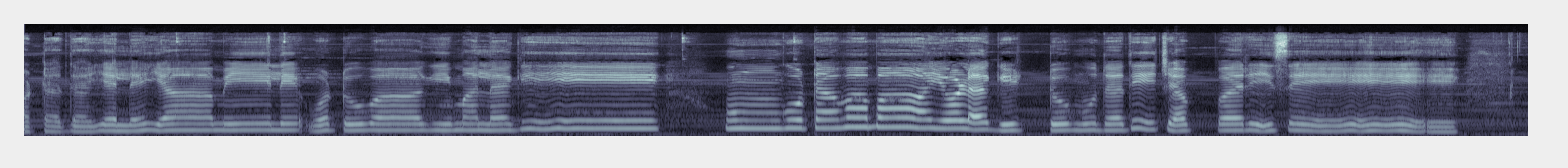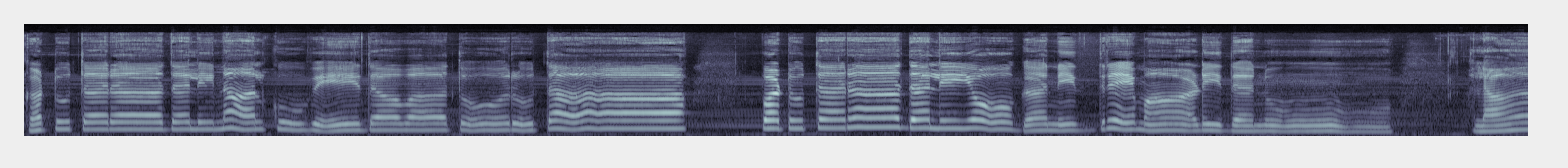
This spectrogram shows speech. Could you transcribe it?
ಒಟದ ಎಲೆಯ ಮೇಲೆ ಒಟುವಾಗಿ ಮಲಗಿ, ಉಂಗುಟವ ಬಾಯೊಳಗಿಟ್ಟು ಮುದದಿ ಚಪ್ಪರಿಸೆ. ಕಟುತರದಲ್ಲಿ ನಾಲ್ಕು ವೇದವ ತೋರುತ್ತಾ ಪಟುತರದಲ್ಲಿ ಯೋಗ ನಿದ್ರೆ ಮಾಡಿದನು. ಲಾಲಿ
